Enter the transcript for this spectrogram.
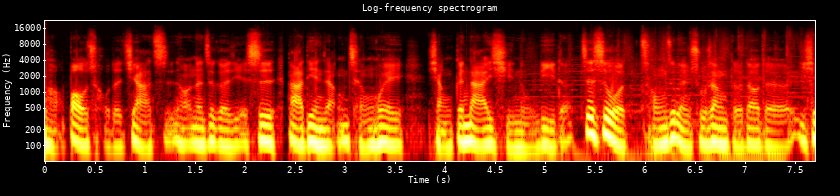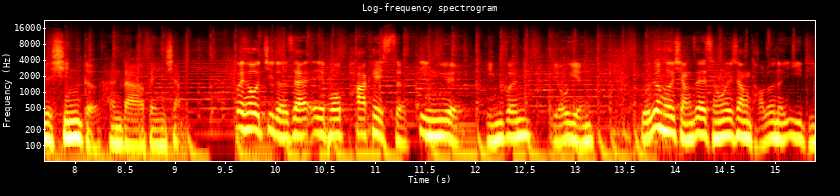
好报酬的价值哈。那这个也是大店长陈慧想跟大家一起努力的。这是我从这本书上得到的一些心得，和大家分享。会后记得在 Apple Podcast 订阅、评分、留言。有任何想在晨会上讨论的议题，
